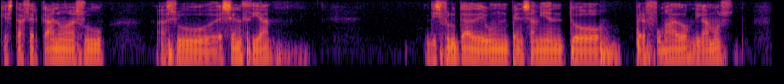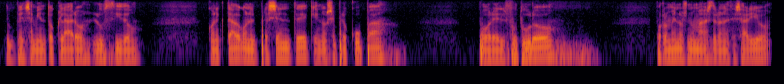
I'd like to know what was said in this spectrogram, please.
que está cercano a su, a su esencia, disfruta de un pensamiento perfumado, digamos, de un pensamiento claro, lúcido, conectado con el presente, que no se preocupa por el futuro, por lo menos no más de lo necesario,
